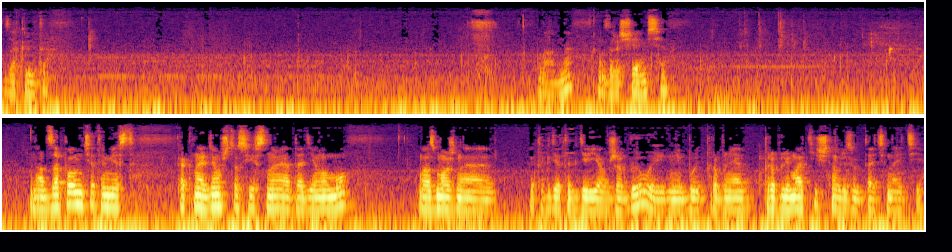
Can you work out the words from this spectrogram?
Закрыто. Ладно, возвращаемся. Надо запомнить это место. Как найдем что съестное, отдадим ему. Возможно, это где-то, где я уже был, и мне будет пробле- проблематично в результате найти.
